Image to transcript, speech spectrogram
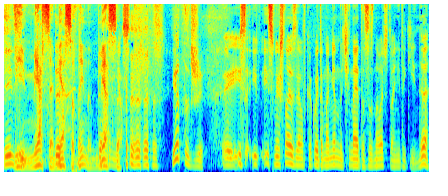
И мясо, мясо, дай нам мясо. Этот же. э, И, и- и смешно, если он в какой-то момент начинает осознавать, что они такие, да,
